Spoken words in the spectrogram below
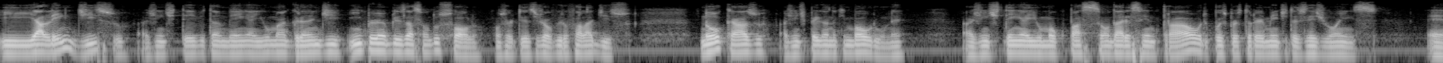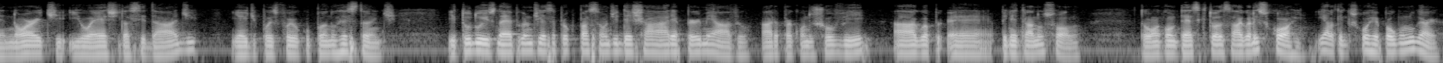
E além disso, a gente teve também aí uma grande impermeabilização do solo. Com certeza vocês já ouviram falar disso. No caso, a gente pegando aqui em Bauru, né? A gente tem aí uma ocupação da área central, depois posteriormente das regiões é, norte e oeste da cidade, e aí depois foi ocupando o restante. E tudo isso na época não tinha essa preocupação de deixar a área permeável, a área para quando chover a água é, penetrar no solo. Então acontece que toda essa água escorre e ela tem que escorrer para algum lugar.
